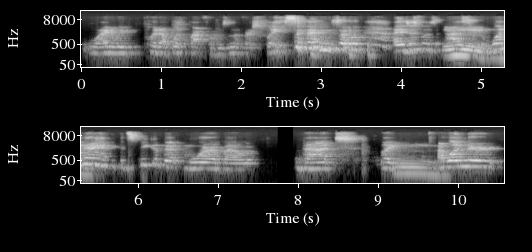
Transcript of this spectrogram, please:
why do we put up with platforms in the first place? and so I just was mm. wondering if you could speak a bit more about that. Like, mm. I wonder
